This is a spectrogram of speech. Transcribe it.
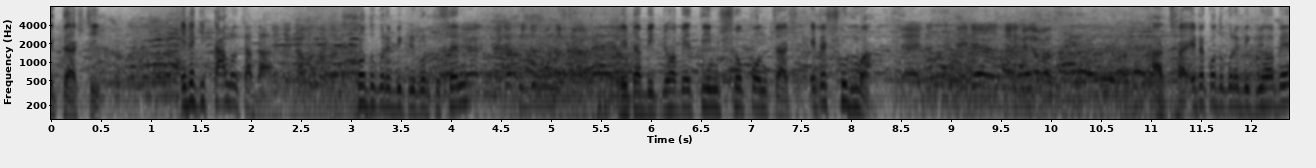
দেখতে আসছি। এটা কি কালো চাঁদা? কত করে বিক্রি করতেছেন? এটা বিক্রি হবে তিনশো পঞ্চাশ। এটা সুরমা? মাছ। আচ্ছা এটা কত করে বিক্রি হবে?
